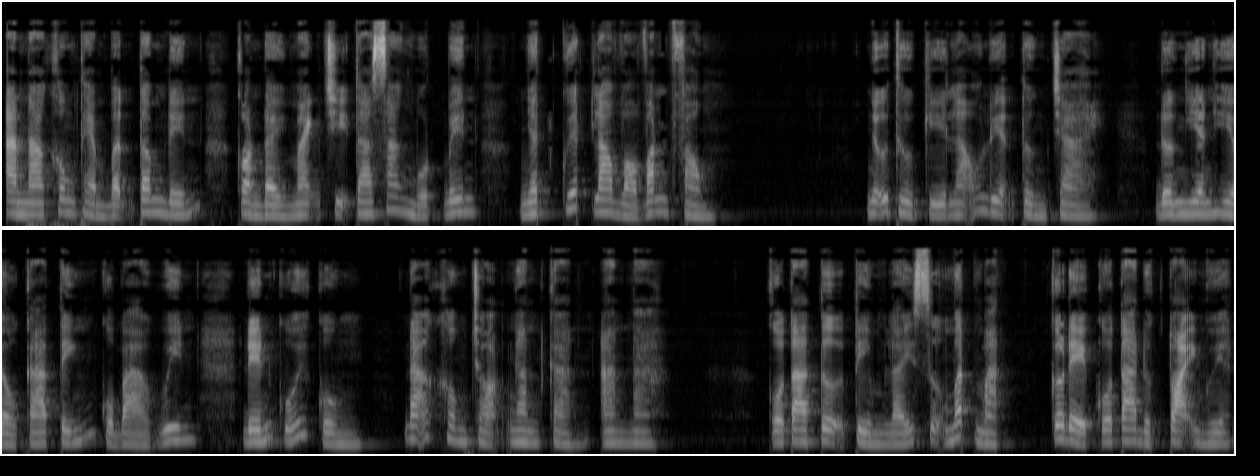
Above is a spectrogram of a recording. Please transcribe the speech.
Anna không thèm bận tâm đến, còn đẩy mạnh chị ta sang một bên, nhất quyết lao vào văn phòng. Nữ thư ký lão luyện từng trải, đương nhiên hiểu cá tính của bà Win, đến cuối cùng đã không chọn ngăn cản Anna. Cô ta tự tìm lấy sự mất mặt, cứ để cô ta được toại nguyện.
